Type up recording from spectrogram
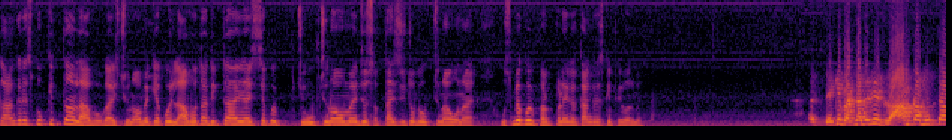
कांग्रेस को कितना लाभ होगा? इस चुनाव में क्या कोई लाभ होता दिखता है या इससे कोई उपचुनाव में जो सत्ताईस सीटों पर उपचुनाव होना है उसमें कोई फ़र्क पड़ेगा कांग्रेस के फेवर में? देखिए भटनागर जी राम का मुद्दा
